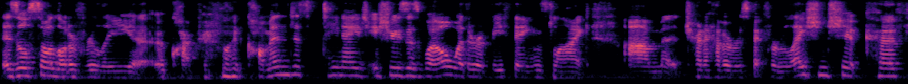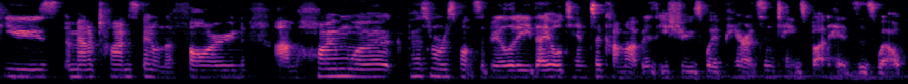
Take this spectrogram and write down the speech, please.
there's also a lot of really uh, quite prevalent common just teenage issues as well, whether it be things like um, trying to have a respectful relationship, curfews, amount of time spent on the phone, um, homework, personal responsibility. They all tend to come up as issues where parents and teens butt heads as well.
